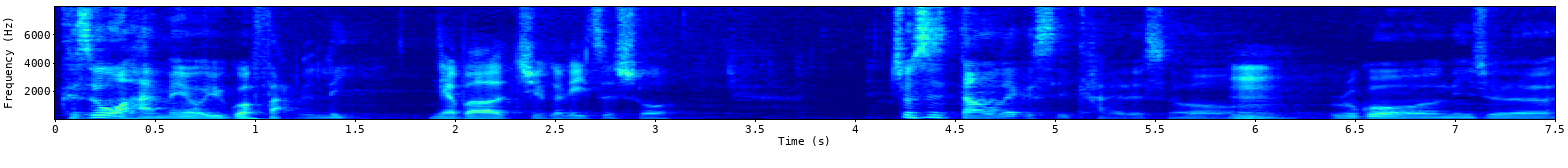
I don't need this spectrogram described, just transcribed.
可是我还没有遇过反例。你要不要举个例子说？就是当 Legacy 开的时候，嗯，如果你觉得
